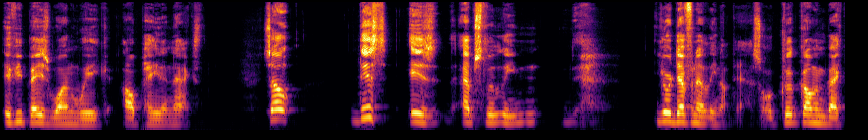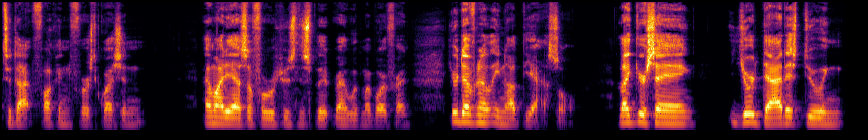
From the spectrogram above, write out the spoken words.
If he pays one week, I'll pay the next. So, this is absolutely. You're definitely not the asshole. Coming back to that fucking first question, am I the asshole for refusing to split rent with my boyfriend? You're definitely not the asshole. Like you're saying, your dad is doing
